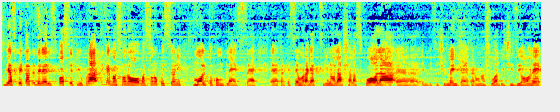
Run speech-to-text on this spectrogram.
vi aspettate delle risposte più pratiche ma sono, ma sono questioni molto complesse eh, perché se un ragazzino lascia la scuola eh, difficilmente è per una sua decisione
